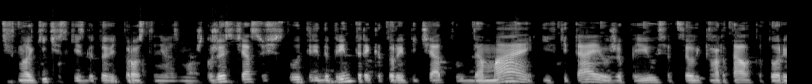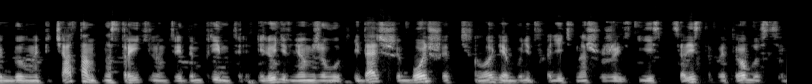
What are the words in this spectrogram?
технологически изготовить просто невозможно. Уже сейчас существуют 3D-принтеры, которые печатают дома, и в Китае уже появился целый квартал, который был напечатан на строительном 3D-принтере, и люди в нем живут. И дальше больше эта технология будет входить в нашу жизнь, и специалистов в этой области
